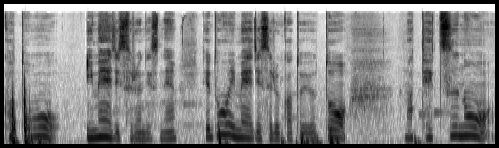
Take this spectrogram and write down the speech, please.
ことをイメージするんですね。でどうイメージするかというと、まあ、鉄の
